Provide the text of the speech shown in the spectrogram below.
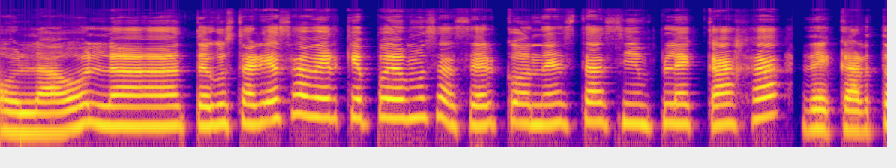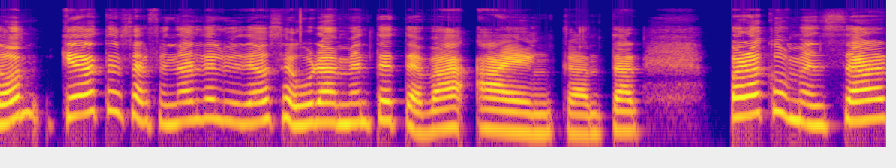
Hola, hola. ¿Te gustaría saber qué podemos hacer con esta simple caja de cartón? Quédate hasta el final del video, seguramente te va a encantar. Para comenzar,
